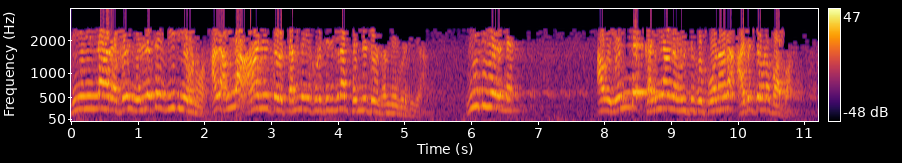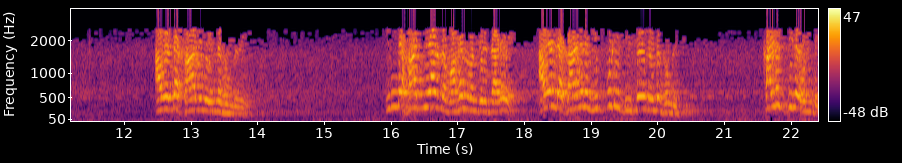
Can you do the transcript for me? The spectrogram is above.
தீன் இல்லாத பெண் எல்லாத்தையும் வீடியோ பண்ணுவான். அது அல்ல ஆணிட்ட ஒரு தன்மையை கொடுத்திருக்கிறான் பெண்ணிட்ட ஒரு தன்மையை கொடுத்திருக்கிறான். வீடியோ என்ன? அவன் எந்த கல்யாண வீட்டுக்கு போனாலும் அடுத்தவனை பார்ப்பான். அவருடைய காதல் என்ன சொல்றது இந்த ஹாஜியா அந்த மகள் வந்திருந்தாலே அவளோட காதல இப்படி டிசைன் ஒன்று சொங்குச்சு கழுத்தில உண்டு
